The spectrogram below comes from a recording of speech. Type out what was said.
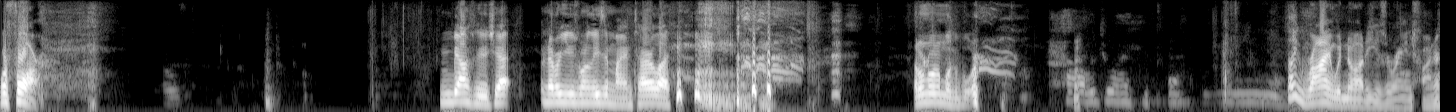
We're far. Let me be honest with you, chat. I've never used one of these in my entire life. I don't know what I'm looking for. How do I? I think Ryan would know how to use a rangefinder.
